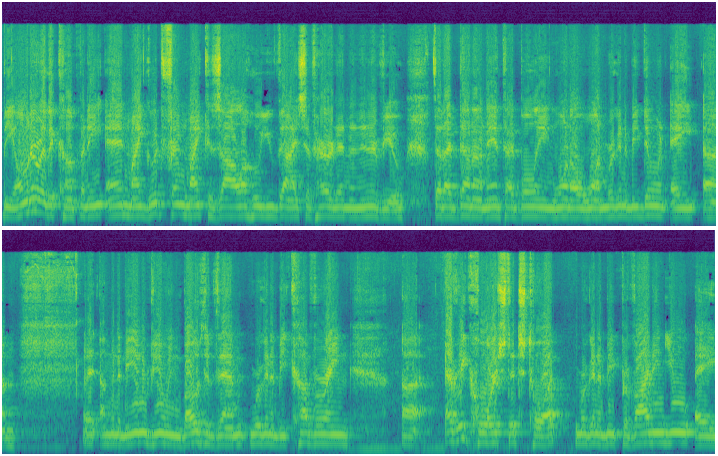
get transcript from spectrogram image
the owner of the company and my good friend Mike Kazala, who you guys have heard in an interview that I've done on Anti-Bullying 101. We're going to be doing a um, I'm going to be interviewing both of them. We're going to be covering uh, every course that's taught. We're going to be providing you a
